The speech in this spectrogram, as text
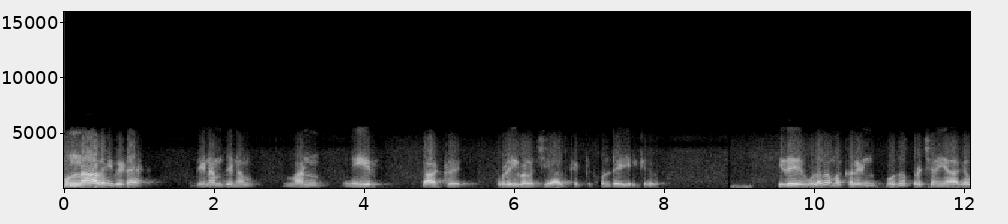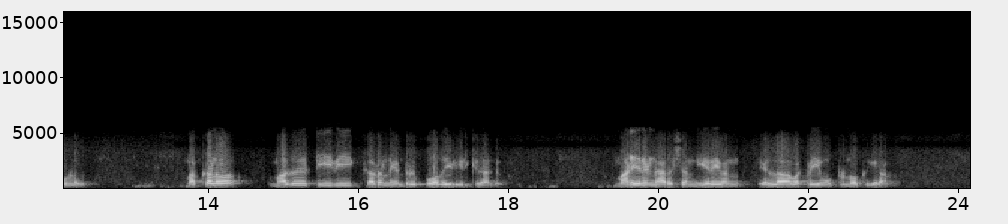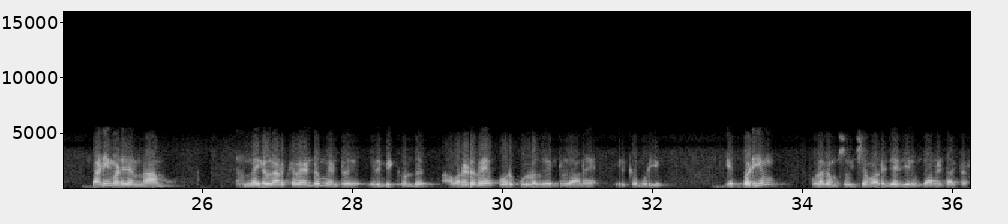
முன்னாளை விட தினம் தினம் மண் நீர் காற்று தொழில் வளர்ச்சியால் கெட்டுக்கொண்டே இருக்கிறது. இது உலக மக்களின் பொது பிரச்சனையாக உள்ளது. மக்களோ மது டிவி கடன் என்று போதையில் இருக்கிறார்கள். மனிதனின் அரசன் இறைவன் எல்லாவற்றையும் உற்று நோக்குகிறான் தனி மனிதன் நாம் நன்மைகள் நடக்க வேண்டும் என்று விரும்பிக் கொண்டு அவனிடமே பொறுப்புள்ளது என்றுதானே இருக்க முடியும். எப்படியும் உலகம் சுவிச்சம் அடைஞ்சே தீரும் தானே டாக்டர்?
